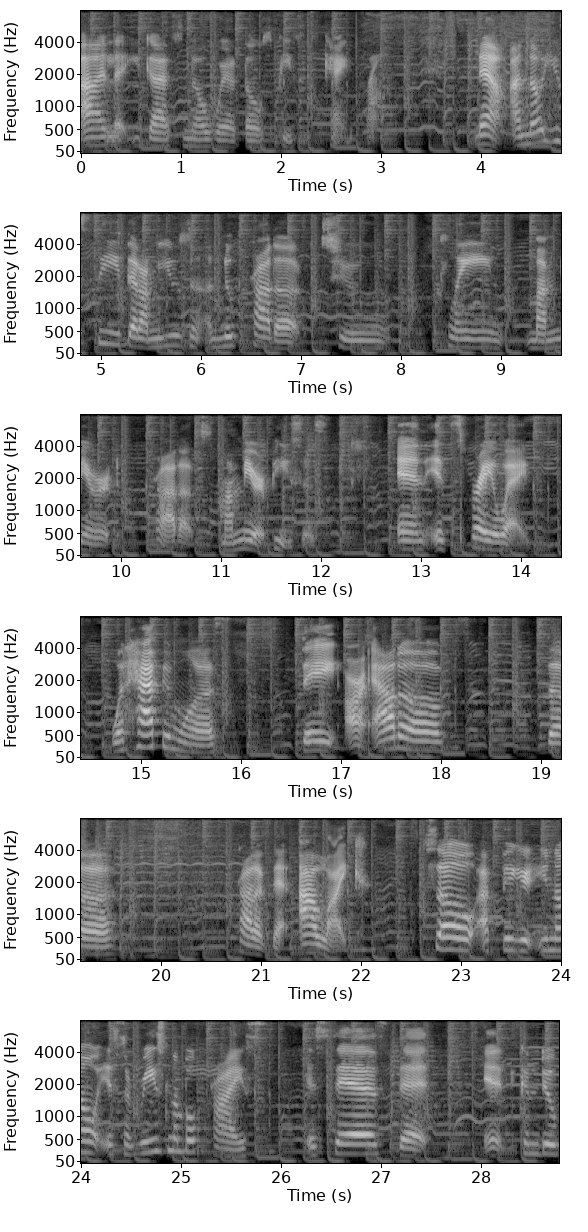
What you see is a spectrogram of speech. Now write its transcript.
I let you guys know where those pieces came from. Now, I know you see that I'm using a new product to clean my mirrored products, my mirrored pieces, and it's Sprayway. What happened was they are out of the product that I like. So I figured, you know, it's a reasonable price. It says that it can do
